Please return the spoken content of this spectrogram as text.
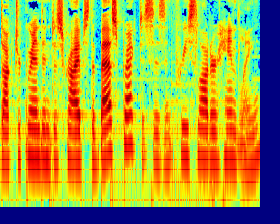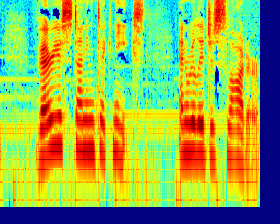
Dr. Grandin describes the best practices in pre slaughter handling, various stunning techniques, and religious slaughter.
